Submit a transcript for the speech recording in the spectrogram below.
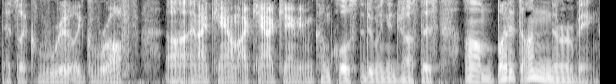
that's like really gruff, uh, and I can't, I can't, I can't even come close to doing it justice. Um, but it's unnerving,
